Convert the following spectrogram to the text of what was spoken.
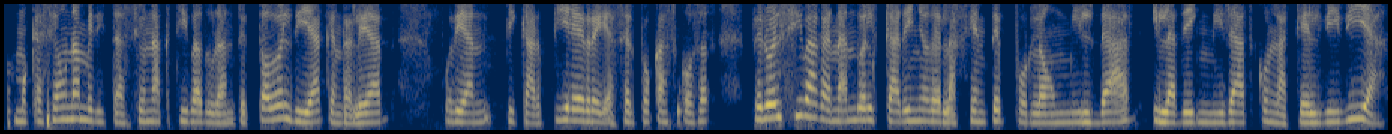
como que hacía una meditación activa durante todo el día, que en realidad podían picar piedra y hacer pocas cosas, pero él se iba ganando el cariño de la gente por la humildad y la dignidad con la que él vivía.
